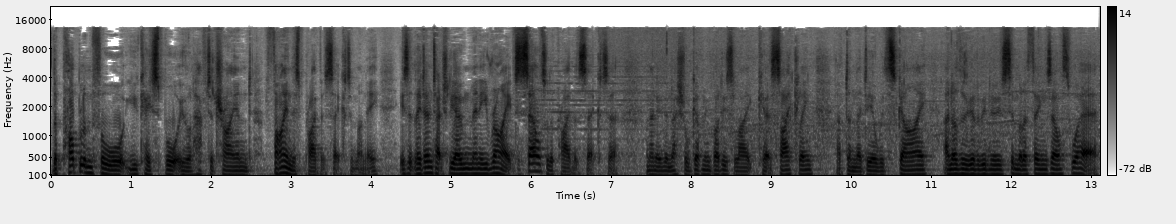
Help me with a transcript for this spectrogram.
The problem for UK sport, who will have to try and find this private sector money, is that they don't actually own many rights to sell to the private sector. Many of the national governing bodies, like uh, cycling, have done their deal with Sky, and others are going to be doing similar things elsewhere.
